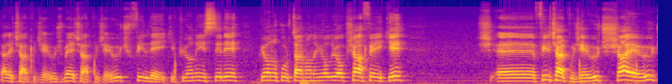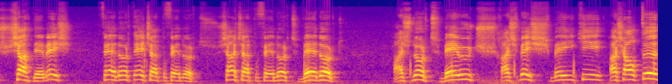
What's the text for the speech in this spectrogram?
Kale çarpı C3, B çarpı C3, fil D2 piyonu istedi. Piyonu kurtarmanın yolu yok. Şah F2. Ş- e, fil çarpı C3, Şah E3, Şah D5, F4, E çarpı F4, Şah çarpı F4, B4, H4, B3, H5, B2, H6,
